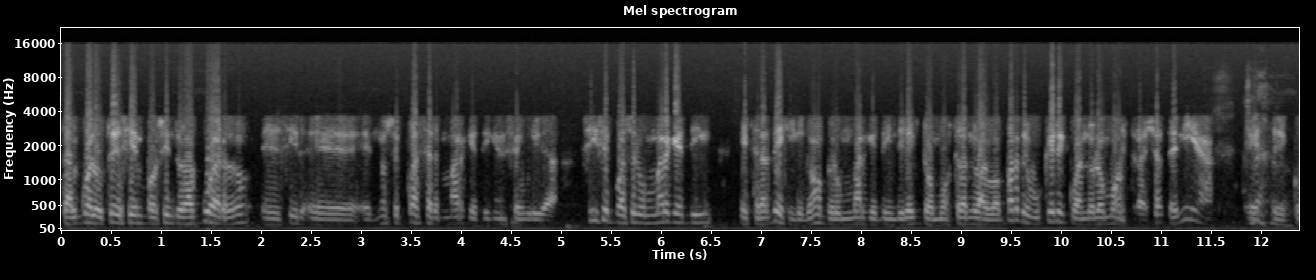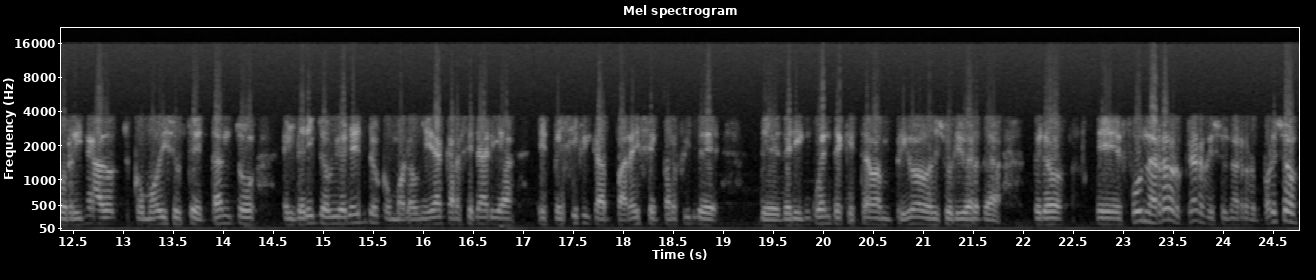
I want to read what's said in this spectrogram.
tal cual usted 100% de acuerdo, es decir, eh, no se puede hacer marketing en seguridad. Sí se puede hacer un marketing estratégico, ¿no? pero un marketing directo mostrando algo. Aparte, Bukele cuando lo muestra ya tenía este, coordinado, como dice usted, tanto el delito violento como la unidad carcelaria específica para ese perfil de, delincuentes que estaban privados de su libertad. Pero eh, fue un error, claro que es un error. Por eso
